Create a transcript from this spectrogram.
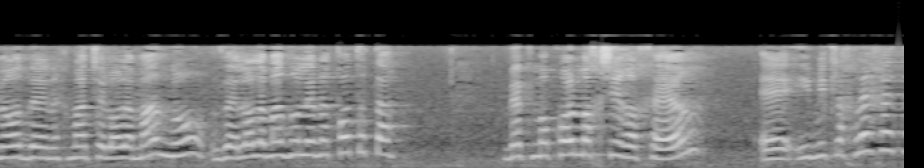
מאוד נחמד שלא למדנו, זה לא למדנו לנקות אותה. וכמו כל מכשיר אחר, היא מתלכלכת.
